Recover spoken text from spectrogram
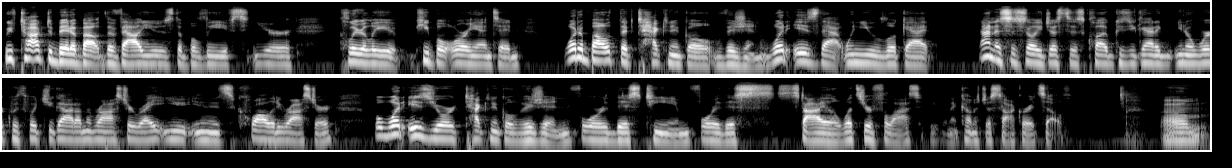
We've talked a bit about the values, the beliefs. You're clearly people oriented. What about the technical vision? What is that when you look at not necessarily just this club because you got to you know work with what you got on the roster, right? You, you it's quality roster. But what is your technical vision for this team, for this style? What's your philosophy when it comes to soccer itself? Um,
